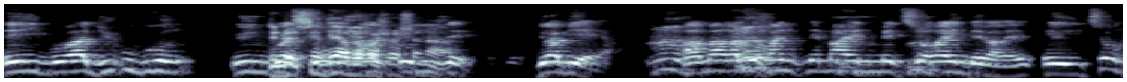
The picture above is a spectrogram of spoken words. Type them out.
et il boit du houblon, une boisson de, de la bière. Et ici, on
